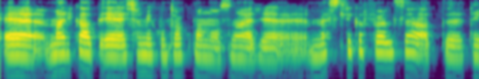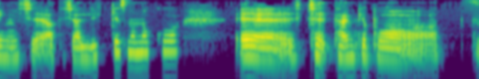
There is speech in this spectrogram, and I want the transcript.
Jeg merker at jeg kommer i kontakt med noen sånne eh, mislykka følelser. At, eh, at jeg ikke har lykkes med noe. Jeg eh, tenker på at,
